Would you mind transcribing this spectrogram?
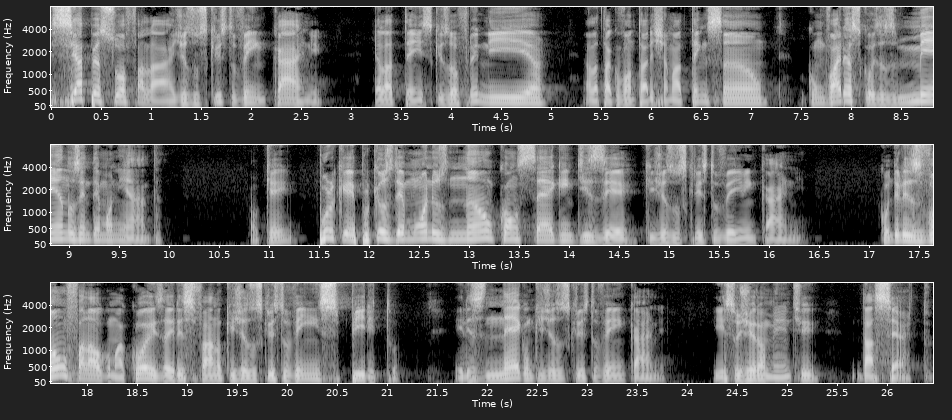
Se a pessoa falar Jesus Cristo veio em carne, ela tem esquizofrenia, ela está com vontade de chamar atenção, com várias coisas, menos endemoniada. Ok? Por quê? Porque os demônios não conseguem dizer que Jesus Cristo veio em carne. Quando eles vão falar alguma coisa, eles falam que Jesus Cristo veio em espírito. Eles negam que Jesus Cristo veio em carne. Isso geralmente dá certo,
